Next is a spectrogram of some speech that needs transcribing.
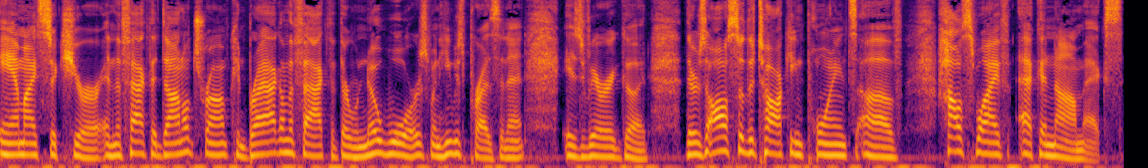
Am I secure? And the fact that Donald Trump can brag on the fact that there were no wars when he was president is very good. There's also the talking points of housewife economics.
